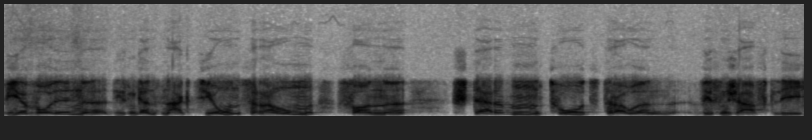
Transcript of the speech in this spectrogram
Wir wollen äh, diesen ganzen Aktionsraum von äh, Sterben, Tod, Trauern wissenschaftlich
